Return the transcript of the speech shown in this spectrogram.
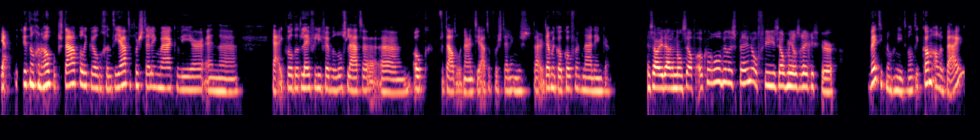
Er zit nog een hoop op stapel. Ik wil nog een theatervoorstelling maken weer. En eh, ja, ik wil dat Leven Liefhebben Loslaten eh, ook vertaald wordt naar een theatervoorstelling. Dus daar, daar ben ik ook over aan het nadenken. En zou je daarin dan zelf ook een rol willen spelen? Of zie je jezelf meer als regisseur? Weet ik nog niet, want ik kan allebei.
